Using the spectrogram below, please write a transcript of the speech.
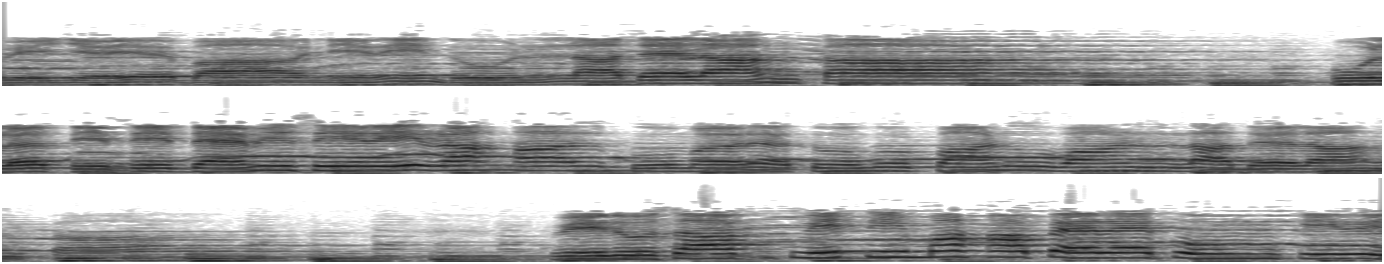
විජයබා නිරිඳුන් ලද ලංකා පුලතිසි දැමි සිරි රහල් කුමර තුඟු පණුවන් ලද ලංකා විදුසක් විති මහ පෙරකුම් කිවි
